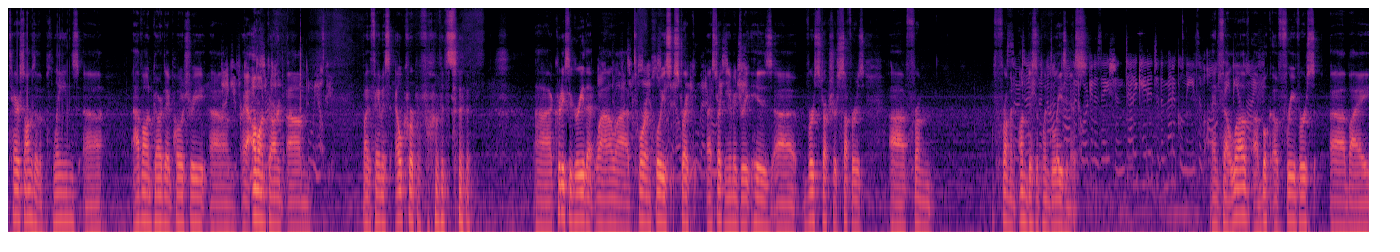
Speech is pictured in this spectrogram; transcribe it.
Terror songs of the plains, uh, avant-garde poetry. Um, Thank you for yeah, avant-garde. Um, can we help you? by the famous Elcor performance. Uh, critics agree that while uh, Tor employs strike, uh, striking imagery, his uh, verse structure suffers uh, from from an undisciplined laziness. And Fell Love, a book of free verse uh, by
